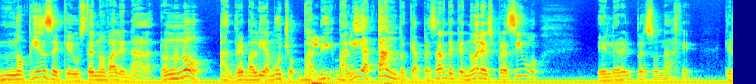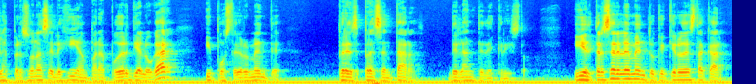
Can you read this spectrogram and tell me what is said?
no piense que usted no vale nada. No, no, no. Andrés valía mucho. valía tanto que a pesar de que no era expresivo, él era el personaje que las personas elegían para poder dialogar y posteriormente presentar delante de Cristo. Y el tercer elemento que quiero destacar,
